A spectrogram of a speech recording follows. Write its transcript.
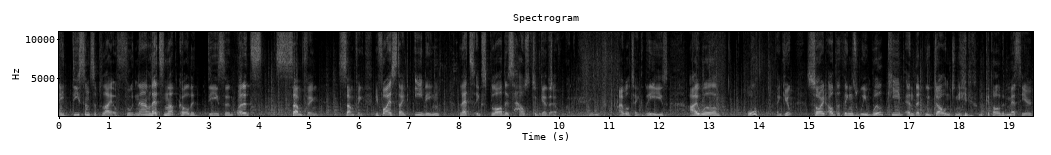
a decent supply of food. Now, let's not call it decent, but it's something, something. Before I start eating, let's explore this house together. Ooh, I will take these. I will... Oh, thank you sort out the things we will keep and that we don't need. Look at all the mess here.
